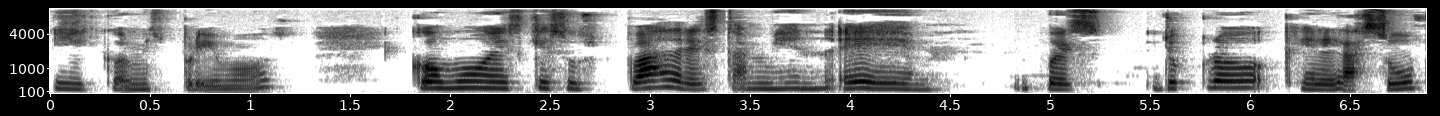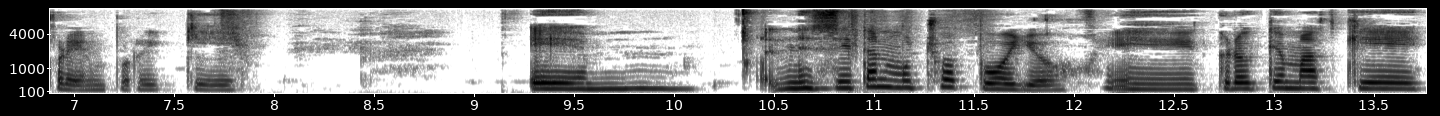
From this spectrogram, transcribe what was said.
y con mis primos cómo es que sus padres también, eh, pues yo creo que la sufren porque em, necesitan mucho apoyo. Eh, creo que más que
